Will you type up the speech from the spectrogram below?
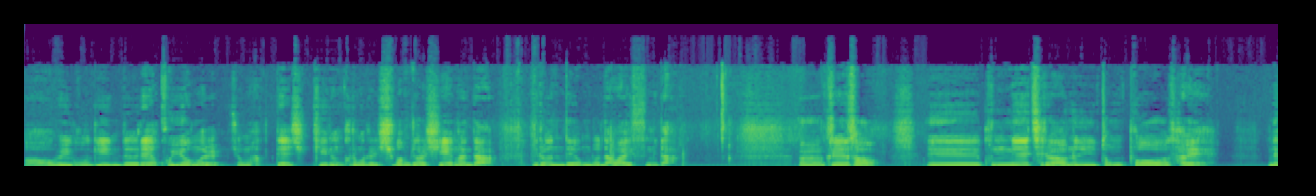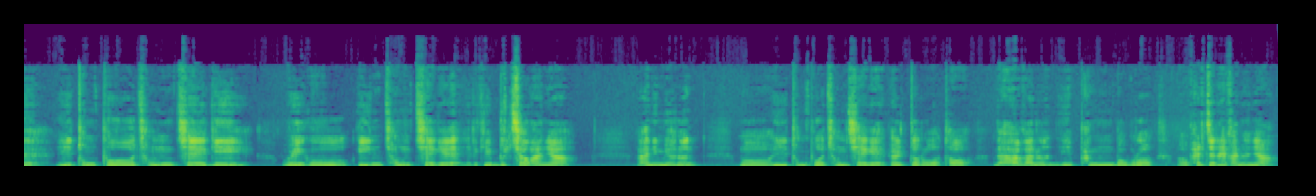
어, 외국인들의 고용을 좀 확대시키는 그런 것을 시범적으로 시행한다 이런 내용도 나와 있습니다. 어, 그래서 이 국내 체류하는 이 동포 사회, 네, 이 동포 정책이 외국인 정책에 이렇게 묻혀가냐, 아니면은 뭐 이 동포 정책에 별도로 더 나아가는 이 방법으로 어, 발전해 가느냐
